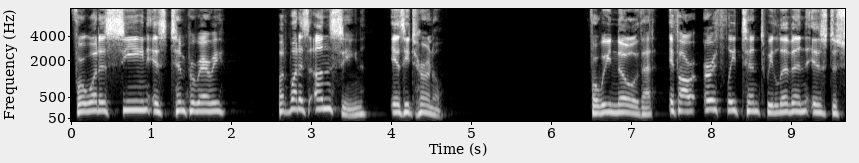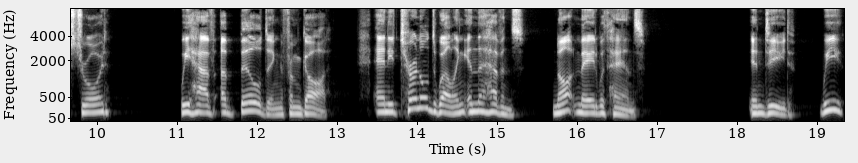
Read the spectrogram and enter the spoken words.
For what is seen is temporary, but what is unseen is eternal. For we know that if our earthly tent we live in is destroyed, we have a building from God an eternal dwelling in the heavens, not made with hands. Indeed, we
